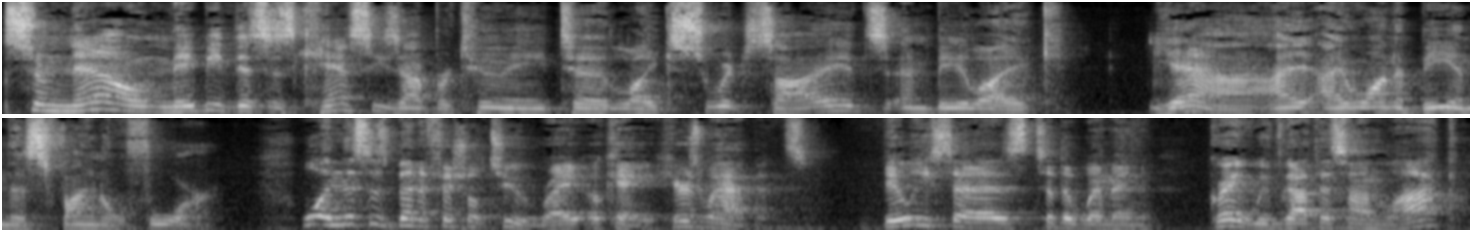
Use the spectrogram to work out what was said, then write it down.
So now maybe this is Cassie's opportunity to like switch sides and be like, yeah, I, I want to be in this final four. Well, and this is beneficial too, right? Okay, here's what happens. Billy says to the women, Great, we've got this on lock.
